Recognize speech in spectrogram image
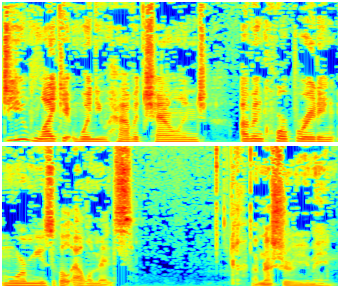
Do you like it when you have a challenge of incorporating more musical elements? I'm not sure what you mean.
